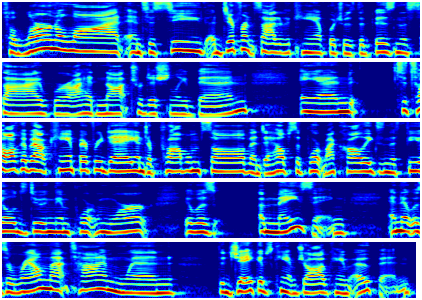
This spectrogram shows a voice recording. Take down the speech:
to learn a lot and to see a different side of the camp, which was the business side where I had not traditionally been, and to talk about camp every day and to problem solve and to help support my colleagues in the fields doing the important work. It was amazing. And it was around that time when the Jacobs Camp job came open.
